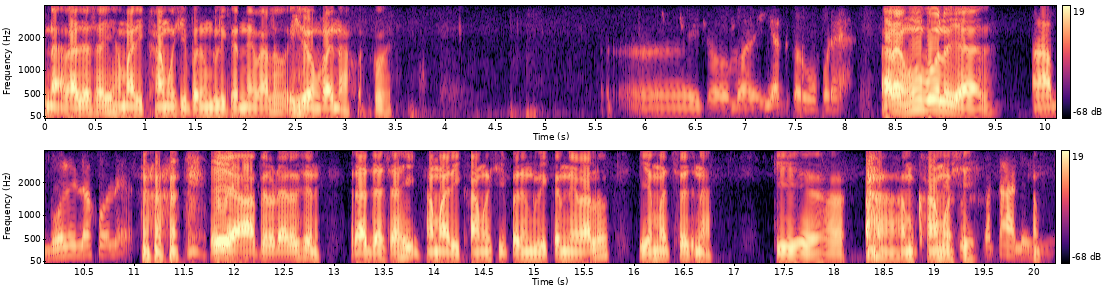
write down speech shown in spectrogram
ના રાજાશાહી હમારી ખામોશી પર ઉંગલી કરને વાલો હીરો સંભળાવી નાખો એક વખત. મારે યાદ કરવો પડે. અરે હું બોલું યાર? હા બોલી નાખો ને એ આ પેલો ડાયલોગ છે ને राजाशाही हमारी खामोशी पर उंगली करने वालों ये मत सोचना कि अ, हम खामोश हमें है कुछ पता नहीं है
